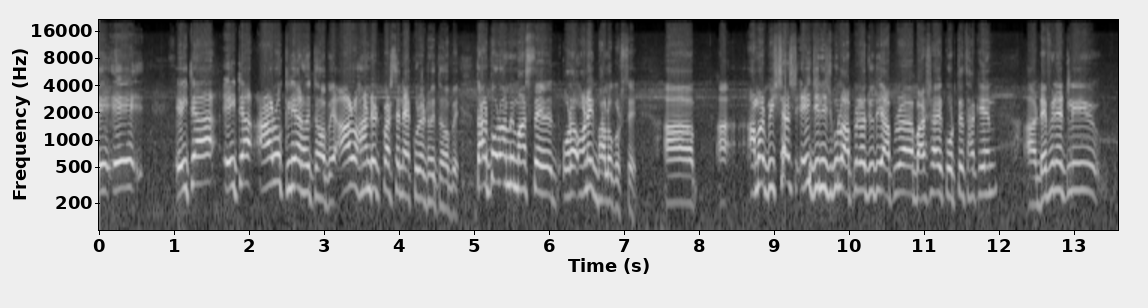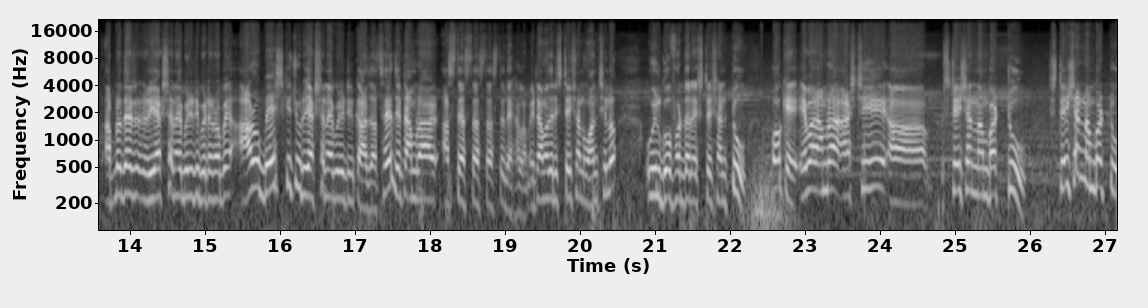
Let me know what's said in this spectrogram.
এই এই, এইটা এইটা আরও ক্লিয়ার হইতে হবে আরও হান্ড্রেড পার্সেন্ট অ্যাকুরেট হইতে হবে। তারপরও আমি মাসতে ওরা অনেক ভালো করছে। আমার বিশ্বাস এই জিনিসগুলো আপনারা যদি আপনারা বাসায় করতে থাকেন ডেফিনেটলি আপনাদের রিয়াকশন অ্যাবিলিটি বেটার হবে। আরও বেশ কিছু রিয়াকশন অ্যাবিলিটির কাজ আছে, যেটা আমরা আস্তে আস্তে আস্তে আস্তে দেখালাম। এটা আমাদের স্টেশন ওয়ান ছিল will go for the station two okay এবার আমরা আসছি station number two station number two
